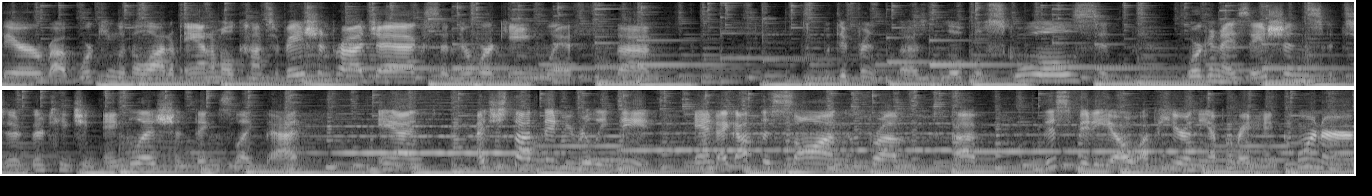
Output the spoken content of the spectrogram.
they're uh, working with a lot of animal conservation projects, and they're working with with different uh, local schools and organizations. They're teaching English and things like that. And I just thought they'd be really neat. And I got this song from uh, this video up here in the upper right-hand corner,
